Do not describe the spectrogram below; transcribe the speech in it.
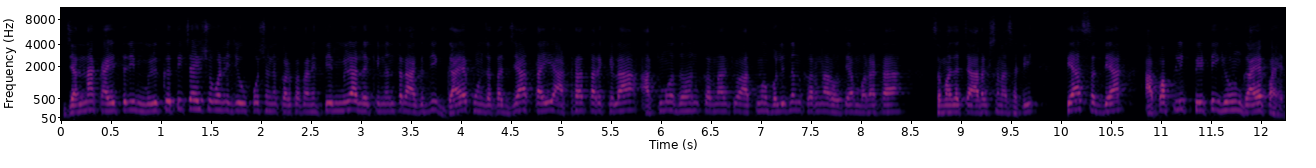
ज्यांना काहीतरी मिळकतीच्या हिशोबाने जे उपोषण करतात आणि ते मिळालं की नंतर अगदी गायब होऊन जातात. ज्या ताई अठरा तारखेला आत्मदहन करणार किंवा आत्मबलिदान करणार होत्या मराठा समाजाच्या आरक्षणासाठी त्या सध्या आपापली पेटी घेऊन गायब आहेत.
